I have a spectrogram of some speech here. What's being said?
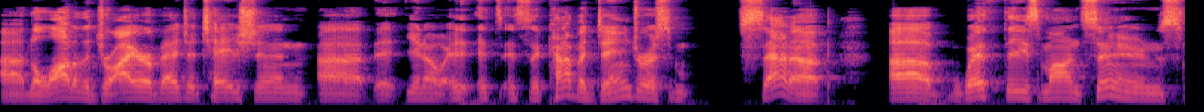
Uh, the, a lot of the drier vegetation, uh, it, you know, it, it's it's a kind of a dangerous setup uh, with these monsoons.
